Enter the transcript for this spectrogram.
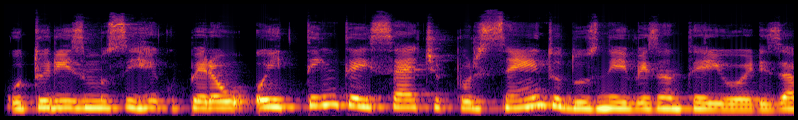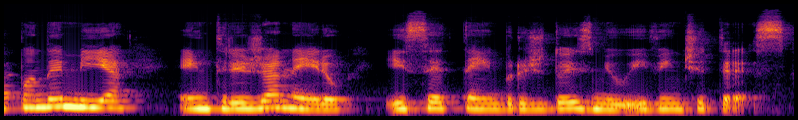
o turismo se recuperou 87% dos níveis anteriores à pandemia entre janeiro e setembro de 2023.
